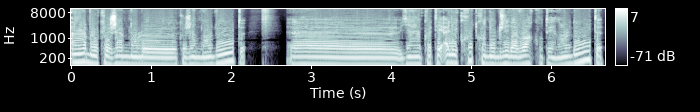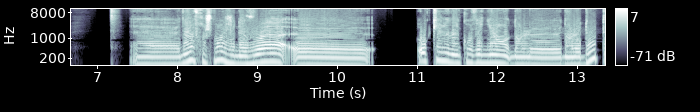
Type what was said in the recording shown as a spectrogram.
humble que j'aime dans le que j'aime dans le doute. Euh, Il y a un côté à l'écoute qu'on est obligé d'avoir quand on est dans le doute. Non, franchement, je ne vois aucun inconvénient dans le, dans le doute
